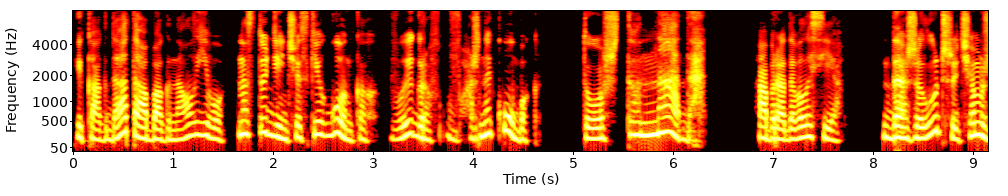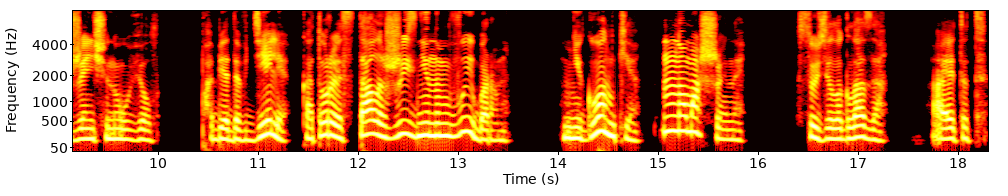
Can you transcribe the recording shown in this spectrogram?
и когда-то обогнал его на студенческих гонках, выиграв важный кубок. «То, что надо!» — обрадовалась я. «Даже лучше, чем женщину увел. Победа в деле, которая стала жизненным выбором. Не гонки, но машины». Сузила глаза. «А этот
